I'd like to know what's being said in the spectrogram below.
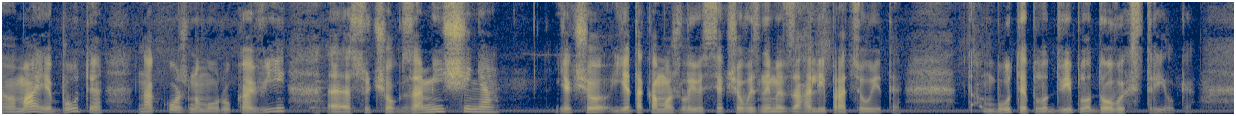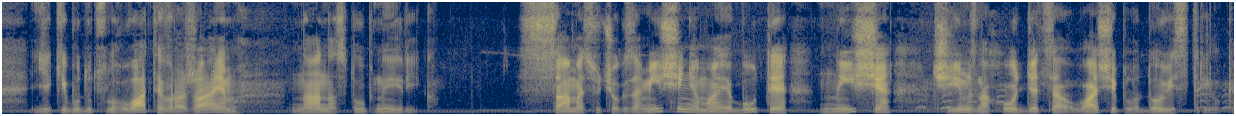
Е, Має бути на кожному рукаві е, сучок заміщення, якщо є така можливість, якщо ви з ними взагалі працюєте. Там бути дві плодових стрілки, які будуть слугувати врожаєм на наступний рік. Саме сучок заміщення має бути нижче, чим знаходяться ваші плодові стрілки.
